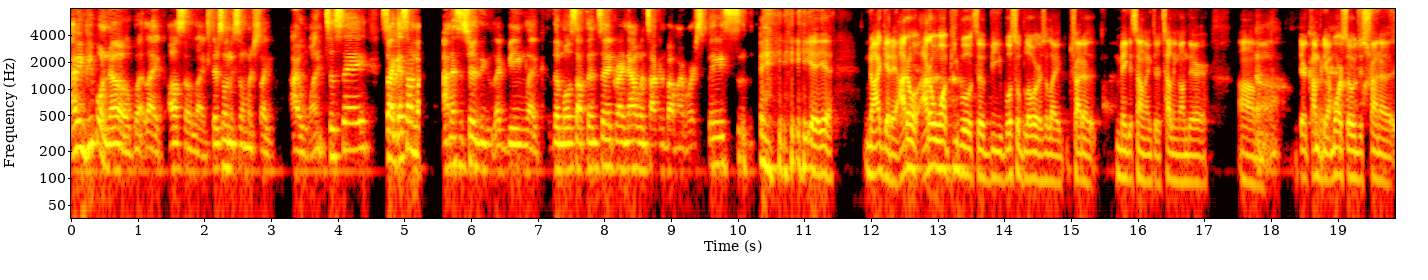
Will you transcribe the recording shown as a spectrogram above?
I mean people know, but like also like there's only so much like I want to say. So I guess I'm like, not necessarily like being like the most authentic right now when talking about my workspace. yeah, yeah. No, I get it. I don't I don't want people to be whistleblowers or like try to make it sound like they're telling on their um their company. I'm more so just trying to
